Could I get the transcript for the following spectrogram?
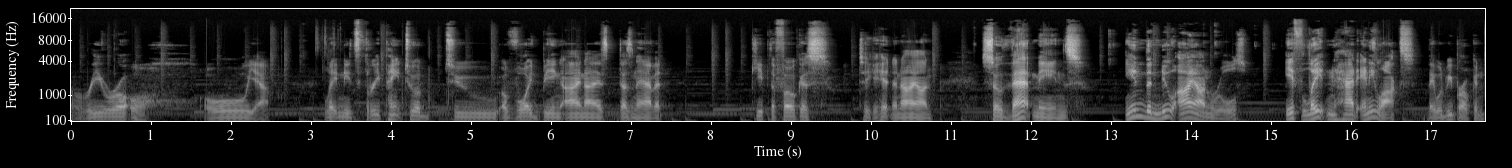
Reroll. Oh. oh, yeah. Laetin needs three paint to, to avoid being ionized. Doesn't have it. Keep the focus. Take a hit and an ion. So that means in the new ion rules, if Laetin had any locks, they would be broken.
